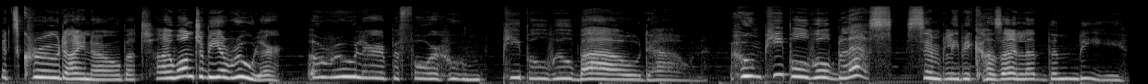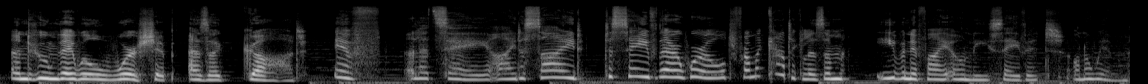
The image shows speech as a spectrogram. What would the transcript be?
It's crude, I know, but I want to be a ruler, a ruler before whom people will bow down, whom people will bless simply because I let them be, and whom they will worship as a god. If, let's say, I decide to save their world from a cataclysm, even if I only save it on a whim.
